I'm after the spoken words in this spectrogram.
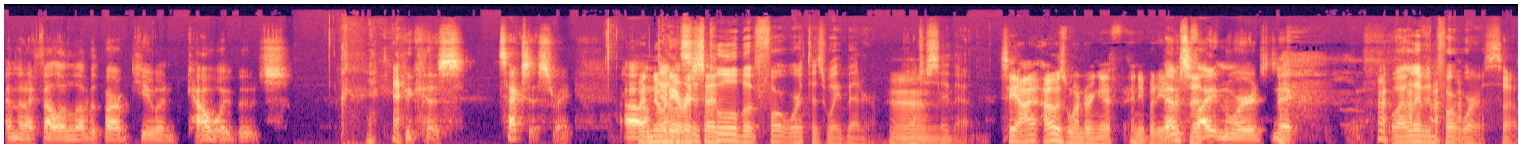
and then I fell in love with barbecue and cowboy boots because Texas, right? But Um, nobody Dallas ever is said- cool, but Fort Worth is way better. I'll just say Um, that. See, I, I was wondering if anybody ever said. fighting words, Nick. Well, I live in Fort Worth, so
